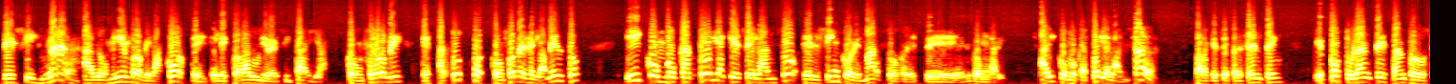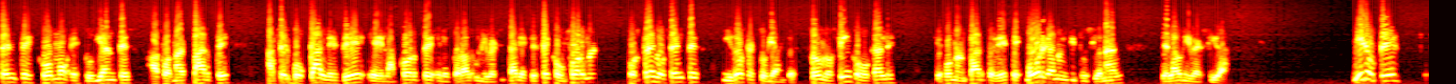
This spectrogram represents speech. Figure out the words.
designar a los miembros de la Corte Electoral Universitaria conforme estatuto, conforme reglamento y convocatoria que se lanzó el 5 de marzo, este, don Gary. Hay convocatoria lanzada para que se presenten eh, postulantes, tanto docentes como estudiantes, a formar parte, a ser vocales de eh, la Corte Electoral Universitaria, que se conforma por tres docentes y dos estudiantes. Son los cinco vocales que forman parte de este órgano institucional de la universidad. Mire usted,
